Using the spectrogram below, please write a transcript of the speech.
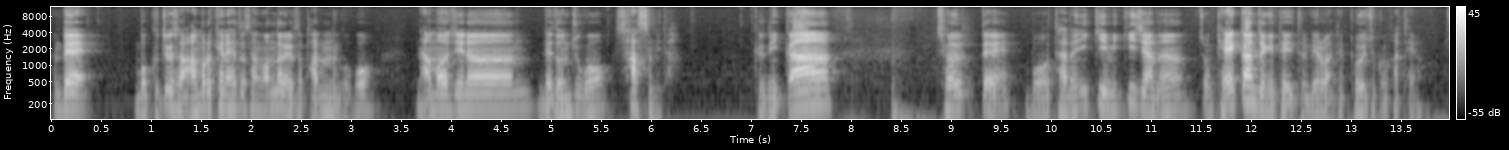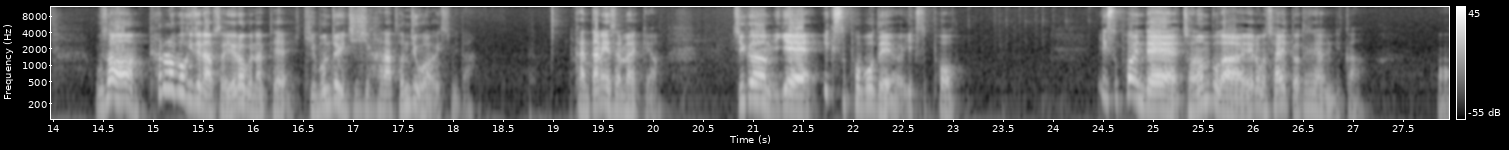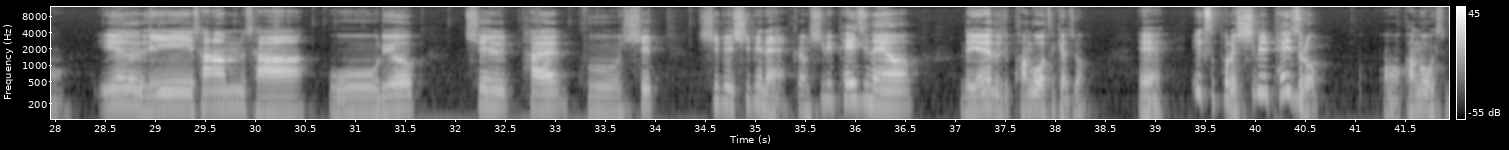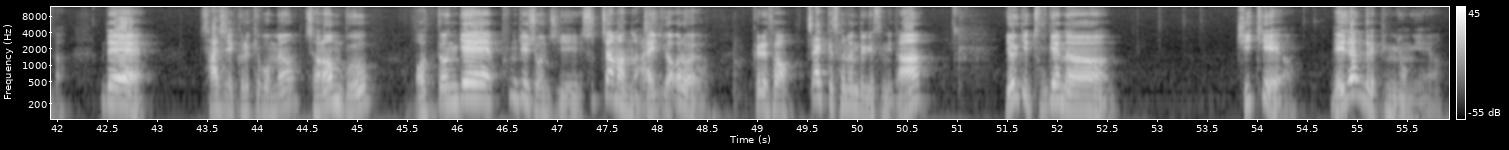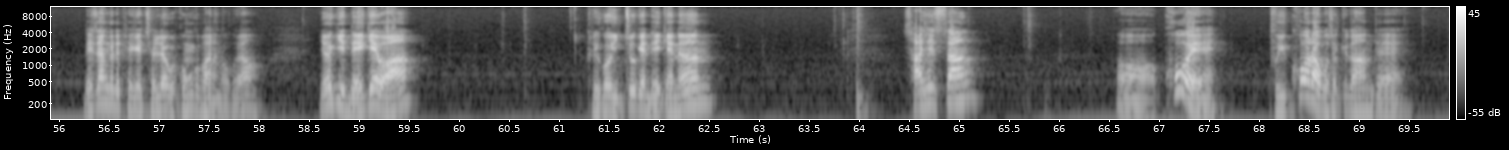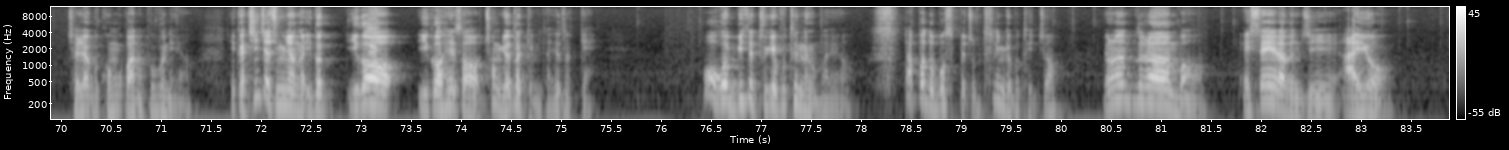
근데 뭐 그쪽에서 아무렇게나 해도 상관없다 그래서 받는 거고 나머지는 내 돈 주고 샀습니다. 그러니까 절대 뭐 다른 입김이 끼지 않은 좀 객관적인 데이터를 여러분한테 보여줄 것 같아요. 우선 표를 보기 전에 앞서 여러분한테 기본적인 지식 하나 던지고 가겠습니다. 간단하게 설명할게요. 지금 이게 X4 보드예요 X4 X4인데 전원부가 여러분 사일 때 어떻게 생각합니까? 어, 1, 2, 3, 4, 5, 6, 7, 8, 9, 10, 11, 12네. 그럼 12페이지네요. 근데 얘네들 광고 어떻게 하죠? 예, X4를 11페이지로 어, 광고하고 있습니다. 근데 사실 그렇게 보면 전원부 어떤 게 품질이 좋은지 숫자만으로 알기가 어려워요. 그래서 짧게 설명드리겠습니다. 여기 두 개는 GT예요. 내장 그래픽용이에요. 내장 그래픽에 전력을 공급하는 거고요. 여기 4개와 그리고 이쪽에 4개는 사실상 어, 코어에 V코어라고 적기도 하는데 전력을 공급하는 부분이에요. 그러니까 진짜 중요한 건 이거 이거 이거 해서 총 8개입니다. 8개. 어, 그 밑에 두 개 붙어있는 건 뭐예요? 딱 봐도 모습에 좀 틀린 게 붙어있죠? 이런 애들은 뭐 SA라든지 IO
